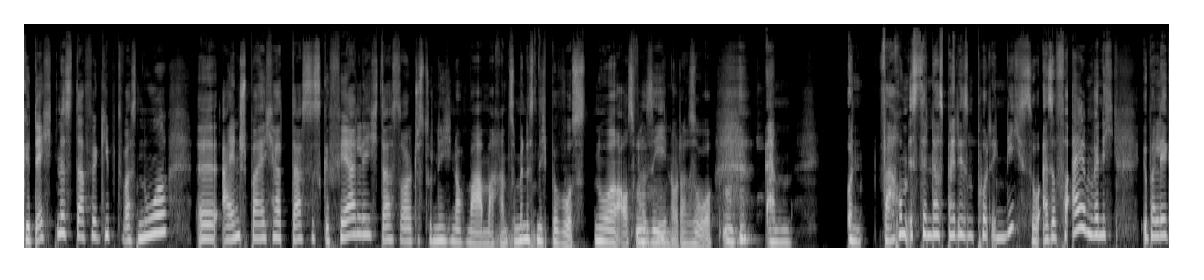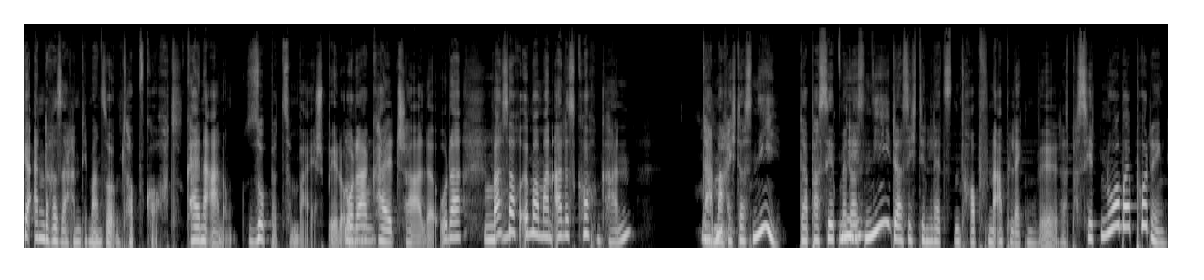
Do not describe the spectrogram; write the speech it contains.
Gedächtnis dafür gibt, was nur äh, einspeichert, das ist gefährlich, das solltest du nicht nochmal machen, zumindest nicht bewusst, nur aus Mhm. Versehen oder so. Mhm. Ähm, und warum ist denn das bei diesem Pudding nicht so? Also vor allem, wenn ich überlege andere Sachen, die man so im Topf kocht. Keine Ahnung, Suppe zum Beispiel oder Mhm. Kaltschale oder Mhm. was auch immer man alles kochen kann. Da Mhm. mache ich das nie. Da passiert mir Nee. das nie, dass ich den letzten Tropfen ablecken will. Das passiert nur bei Pudding.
